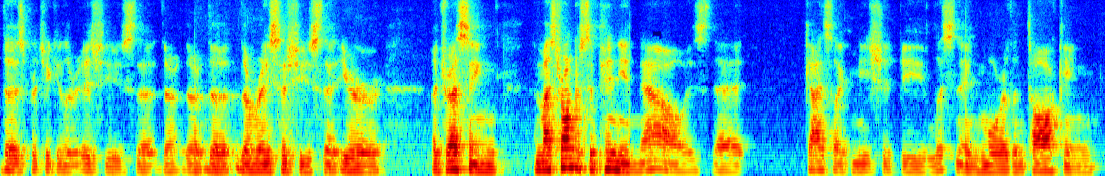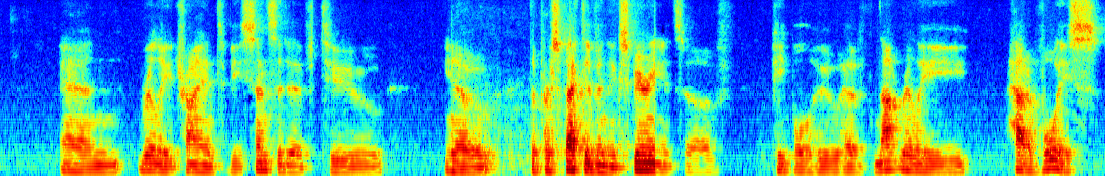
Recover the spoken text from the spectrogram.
those particular issues the, the the, the race issues that you're addressing. And my strongest opinion now is that guys like me should be listening more than talking and really trying to be sensitive to you know the perspective and experience of people who have not really had a voice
